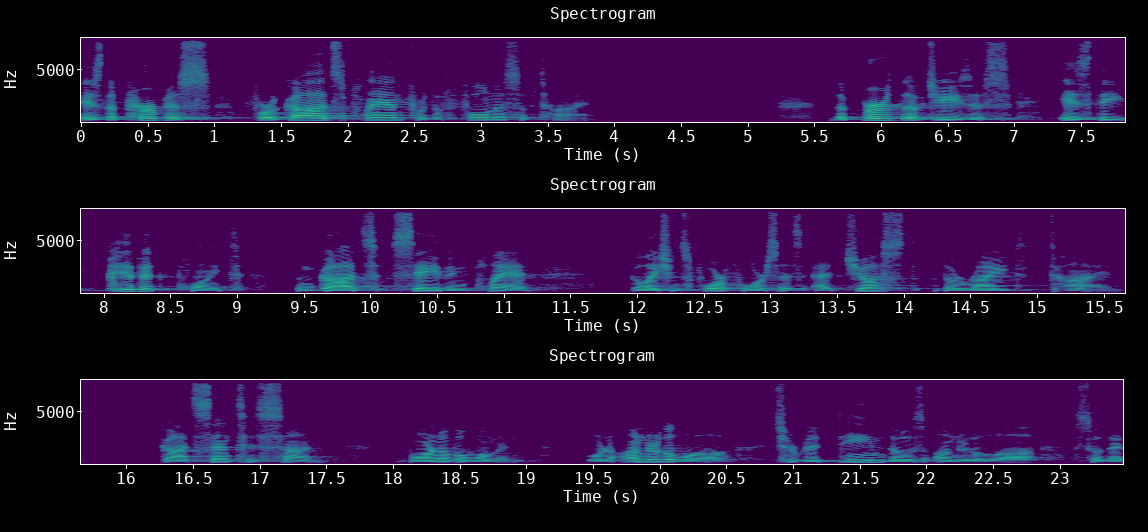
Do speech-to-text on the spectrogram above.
is the purpose for God's plan for the fullness of time. The birth of Jesus is the pivot point in God's saving plan. Galatians 4 4 says, At just the right time, God sent his Son, born of a woman, born under the law, to redeem those under the law so that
